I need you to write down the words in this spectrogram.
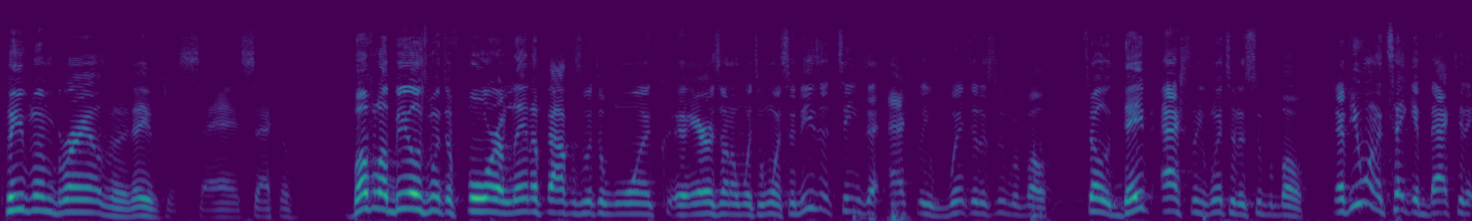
Cleveland Browns. Well, they were just sad sack of. Buffalo Bills went to four. Atlanta Falcons went to one. Arizona went to one. So these are teams that actually went to the Super Bowl. So they've actually went to the Super Bowl. Now, if you want to take it back to the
